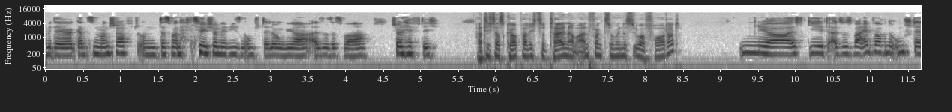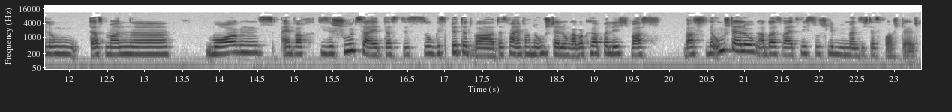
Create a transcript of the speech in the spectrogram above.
mit der ganzen Mannschaft und das war natürlich schon eine Riesenumstellung, ja, also das war schon heftig. Hat dich das körperlich zu teilen am Anfang zumindest überfordert? Ja, es geht. Also es war einfach eine Umstellung, dass man äh, morgens einfach diese Schulzeit, dass das so gesplittet war. Das war einfach eine Umstellung. Aber körperlich war es eine Umstellung, aber es war jetzt nicht so schlimm, wie man sich das vorstellt.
